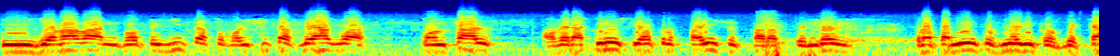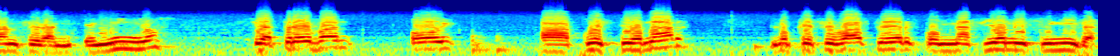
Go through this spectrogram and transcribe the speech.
y llevaban botellitas o bolsitas de agua con sal a Veracruz y a otros países para atender tratamientos médicos de cáncer en, niños, se atrevan hoy a cuestionar lo que se va a hacer con Naciones Unidas.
